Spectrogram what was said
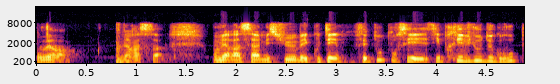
On verra. On verra ça. On verra ça, messieurs. Bah, écoutez, c'est tout pour ces, ces previews de groupe.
